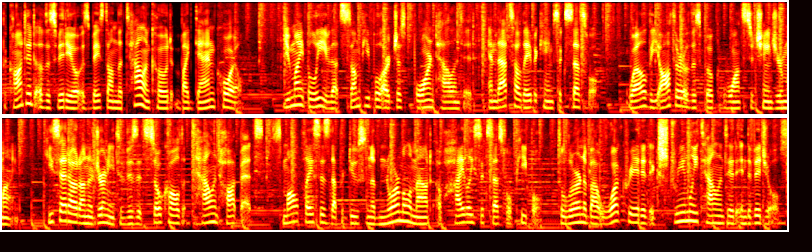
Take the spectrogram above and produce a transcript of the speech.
The content of this video is based on the talent code by Dan Coyle. You might believe that some people are just born talented, and that's how they became successful. Well, the author of this book wants to change your mind. He set out on a journey to visit so called talent hotbeds, small places that produce an abnormal amount of highly successful people, to learn about what created extremely talented individuals.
